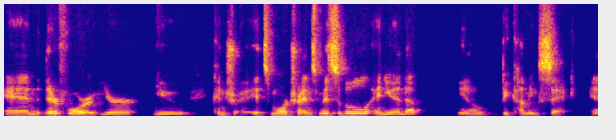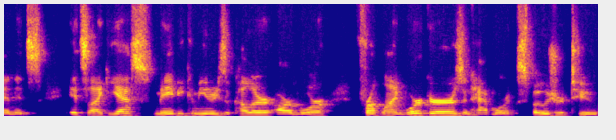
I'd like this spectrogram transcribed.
and therefore you're you it's more transmissible, and you end up you know becoming sick. And it's it's like yes, maybe communities of color are more frontline workers and have more exposure to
